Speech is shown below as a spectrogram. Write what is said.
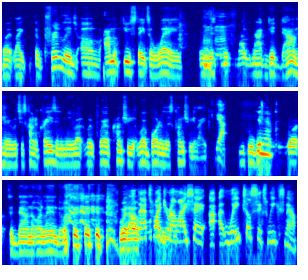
But like the privilege of I'm a few states away and mm-hmm. this might not get down here, which is kind of crazy to me. We're, we're, a country, we're a borderless country. Like yeah. You can get yeah. New York to down to Orlando without. Well, that's why, Jarrell, I say uh, uh, wait till six weeks now.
